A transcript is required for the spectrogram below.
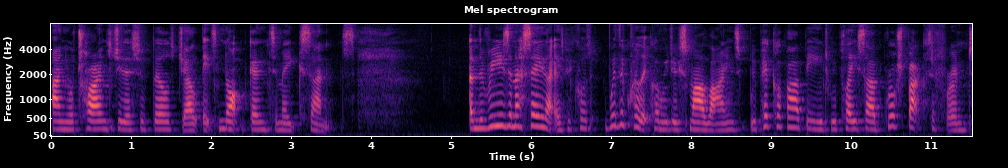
and you're trying to do this with Builder Gel, it's not going to make sense. And the reason I say that is because with acrylic, when we do smile lines, we pick up our bead, we place our brush back to front,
